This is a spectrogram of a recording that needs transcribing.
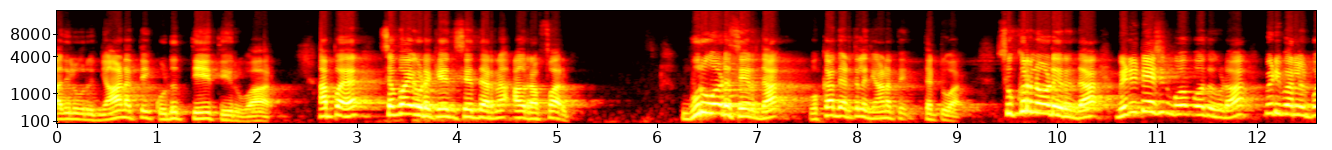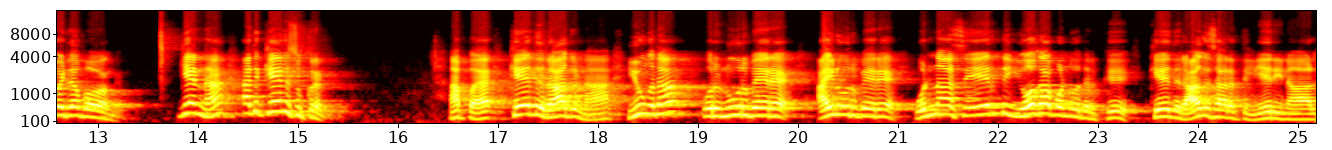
அதில் ஒரு ஞானத்தை கொடுத்தே தீருவார். அப்ப செவ்வாயோட கேது சேர்ந்தாருன்னா அவர் ரஃபா இருக்கும். குருவோடு சேர்ந்தா உட்கார்ந்த இடத்துல ஞானத்தை தட்டுவார். சுக்கரனோடு இருந்தா மெடிடேஷன் போகும்போது கூட பியூட்டி பார்லர் போயிட்டு தான் போவாங்க. ஏன்னா அது கேது சுக்கரன். அப்ப கேது ராகுனா இவங்க தான் ஒரு நூறு பேரை ஐநூறு பேரை ஒன்னா சேர்ந்து யோகா பண்ணுவதற்கு கேது ராகுசாரத்தில் ஏறினால்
